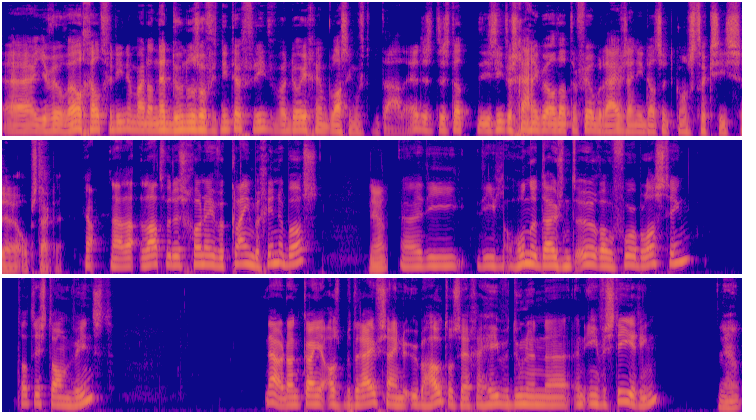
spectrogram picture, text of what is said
Uh, je wil wel geld verdienen, maar dan net doen alsof je het niet hebt verdiend, waardoor je geen belasting hoeft te betalen. Hè? Dus, dus dat, je ziet waarschijnlijk wel dat er veel bedrijven zijn die dat soort constructies uh, opstarten. Ja, nou la laten we dus gewoon even klein beginnen, Bas. Ja. Uh, die die 100.000 euro voor belasting, dat is dan winst. Nou, dan kan je als bedrijf zijnde überhaupt al zeggen... hey, we doen een, een investering ja.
